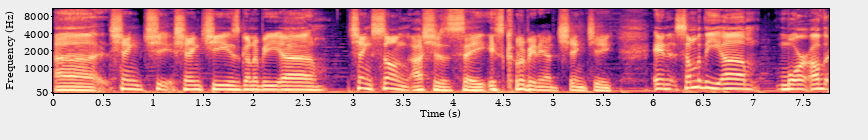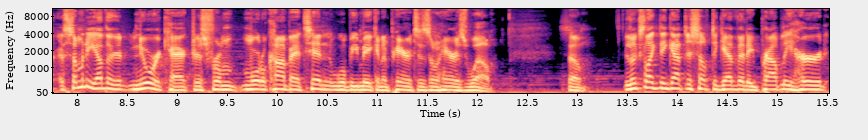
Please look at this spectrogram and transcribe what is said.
Uh, Shang Chi Shang Chi is to be uh, Shang Tsung, I should say, is to be on Shang Chi, and some of the um, more other some of the other newer characters from Mortal Kombat 10 will be making appearances on here as well. So it looks like they got themselves together. They probably heard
